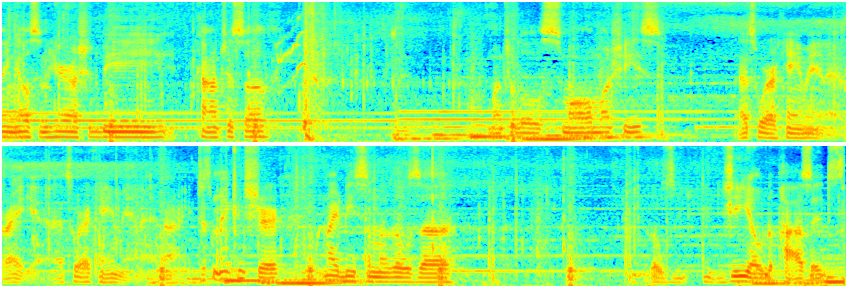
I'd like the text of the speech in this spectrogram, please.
Anything else in here I should be conscious of? A Bunch of little small mushies. That's where I came in at, right? Yeah, that's where I came in at. Alright, just making sure. Might be some of those, uh, those geo deposits.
